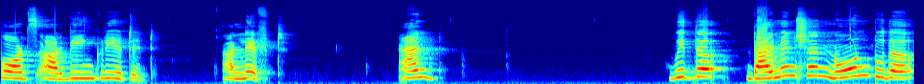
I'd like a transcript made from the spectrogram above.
pads are being created, are left and with the dimension known to the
